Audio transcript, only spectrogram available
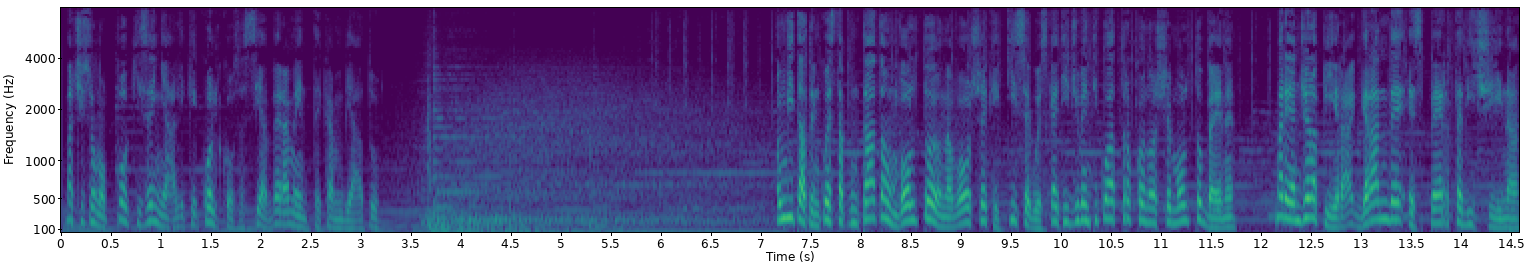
ma ci sono pochi segnali che qualcosa sia veramente cambiato. Ho invitato in questa puntata un volto e una voce che chi segue SkyTG24 conosce molto bene. Mariangela Pira, grande esperta di Cina.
